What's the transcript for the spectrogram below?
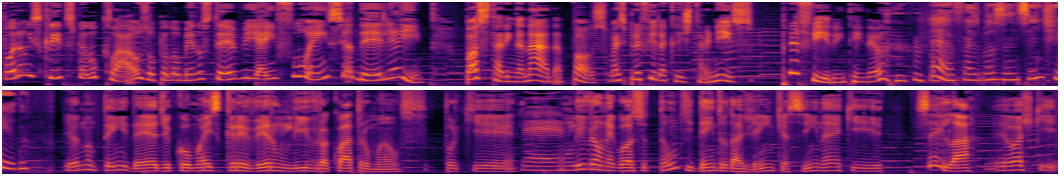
foram escritos pelo Klaus, ou pelo menos teve a influência dele aí. Posso estar enganada? Posso, mas prefiro acreditar nisso? Prefiro, entendeu? É, faz bastante sentido. Eu não tenho ideia de como é escrever um livro a quatro mãos, porque É. um livro é um negócio tão de dentro da gente assim, né, que sei lá, eu acho que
